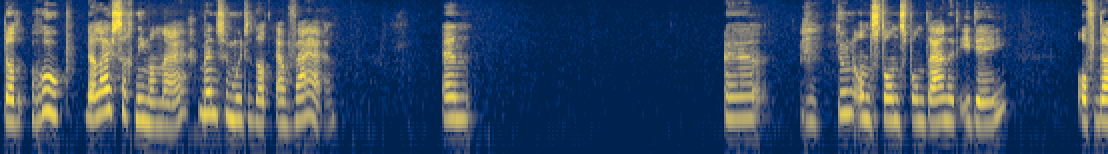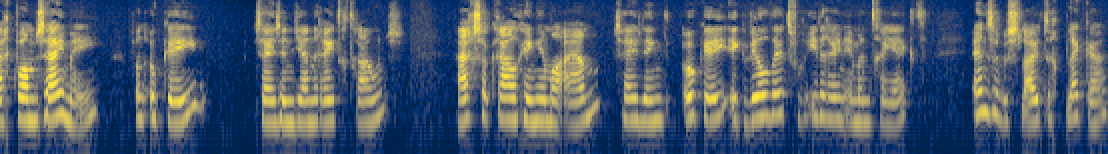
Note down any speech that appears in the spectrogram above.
dat roep, daar luistert niemand naar. Mensen moeten dat ervaren. En uh, toen ontstond spontaan het idee, of daar kwam zij mee, van oké, zij is een generator trouwens. Haar sacraal ging helemaal aan. Zij denkt: oké, ik wil dit voor iedereen in mijn traject. En ze besluit ter plekke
